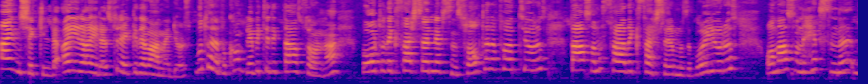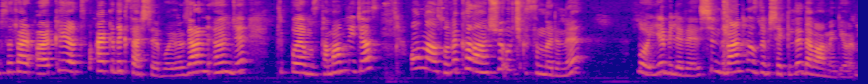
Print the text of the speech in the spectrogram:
Aynı şekilde ayıra ayıra sürekli devam ediyoruz. Bu tarafı komple bitirdikten sonra bu ortadaki saçların hepsini sol tarafa atıyoruz. Daha sonra sağdaki saçlarımızı boyuyoruz. Ondan sonra hepsini bu sefer arkaya atıp arkadaki saçları boyuyoruz. Yani önce tip boyamızı tamamlayacağız. Ondan sonra kalan şu uç kısımlarını boyayabiliriz. Şimdi ben hızlı bir şekilde devam ediyorum.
